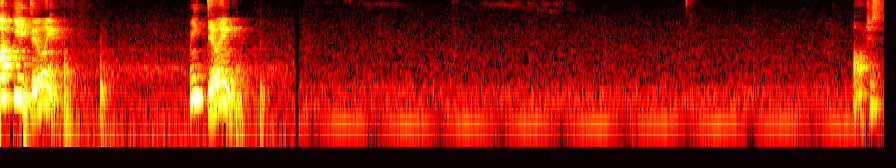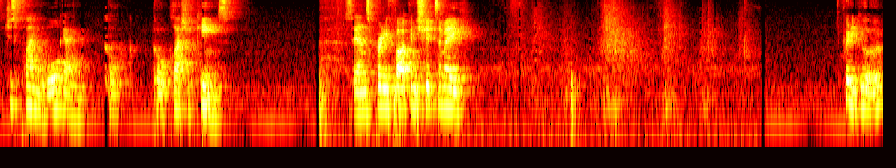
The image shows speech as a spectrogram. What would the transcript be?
fuck are you doing? What are you doing? Oh, just just playing a war game called called Clash of Kings. Sounds pretty fucking shit to me. It's pretty good.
